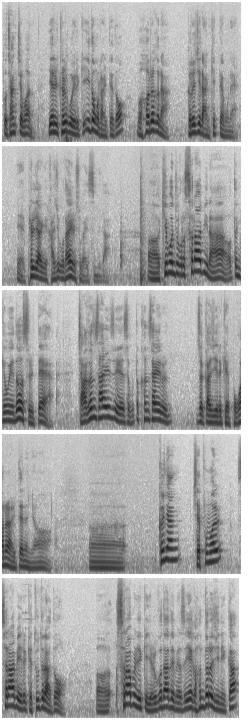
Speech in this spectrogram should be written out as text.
또 장점은 얘를 들고 이렇게 이동을 할 때도 뭐 흐르거나 그러질 않기 때문에 예, 편리하게 가지고 다닐 수가 있습니다. 어, 기본적으로 서랍이나 어떤 경우에 넣었을 때 작은 사이즈에서부터 큰 사이즈까지 이렇게 보관을 할 때는요, 어, 그냥 제품을 서랍에 이렇게 두더라도 어, 서랍을 이렇게 열고 닫으면서 얘가 흔들어지니까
